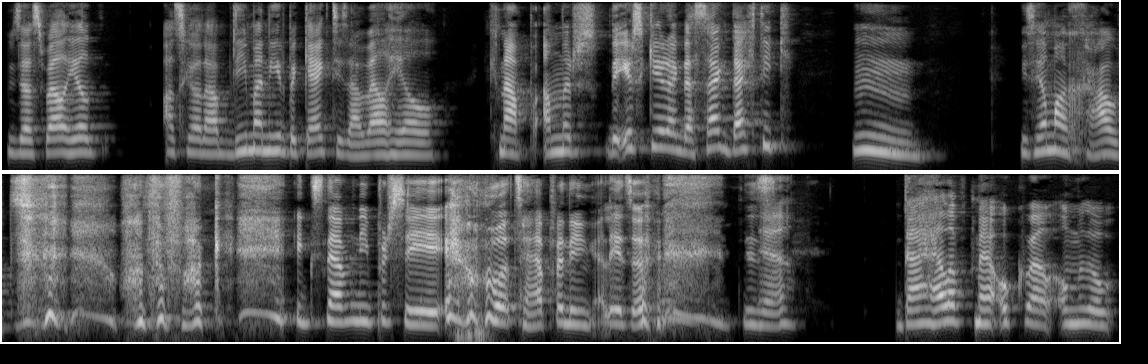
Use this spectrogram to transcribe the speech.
Dus dat is wel heel... Als je dat op die manier bekijkt, is dat wel heel knap. Anders, de eerste keer dat ik dat zag, dacht ik... Hmm, die is helemaal goud. What the fuck? Ik snap niet per se what's happening. Allee, zo. Dus Ja. dat helpt mij ook wel om zo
